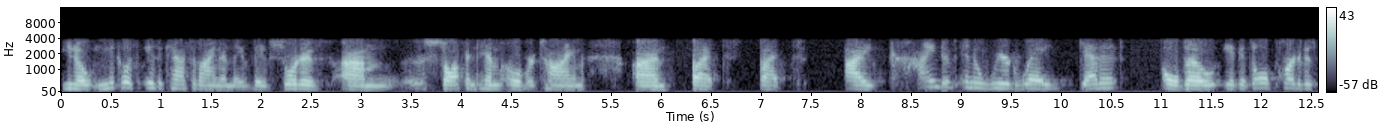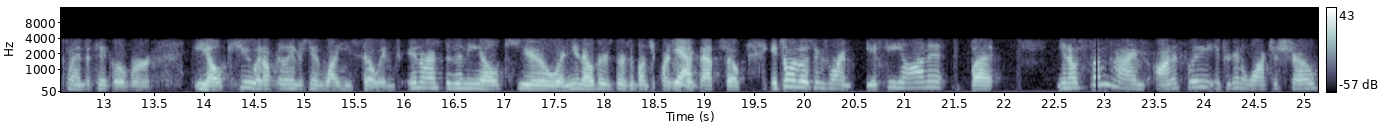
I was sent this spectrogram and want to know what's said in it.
you know Nicholas is a Cassadine, and they've they've sort of um softened him over time. Um, but but I kind of, in a weird way, get it. Although if it's all part of his plan to take over ELQ, I don't really understand why he's so in, interested in ELQ. And you know, there's there's a bunch of questions Yeah. like that. So it's one of those things where I'm iffy on it. But you know, sometimes honestly, if you're going to watch a show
